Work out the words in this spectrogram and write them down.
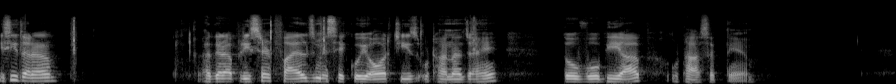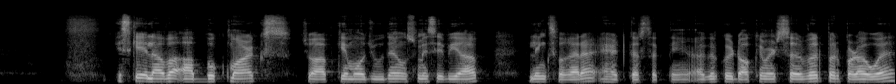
इसी तरह, अगर आप रिसेंट फाइल्स में से कोई और चीज़ उठाना चाहें तो वो भी आप उठा सकते हैं। इसके अलावा आप बुक मार्क्स जो आपके मौजूद हैं, उसमें से भी आप लिंक्स वगैरह ऐड कर सकते हैं। अगर कोई डॉक्यूमेंट सर्वर पर पड़ा हुआ है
